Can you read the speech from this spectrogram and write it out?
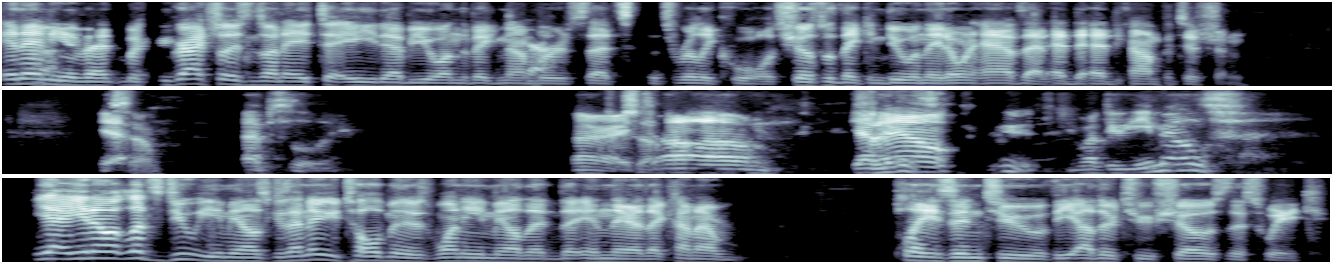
in any event, but congratulations on it to AEW on the big numbers. Yeah. That's that's really cool. It shows what they can do when they don't have that head to head competition. Yeah. So absolutely. All right. So, um yeah, now you want to do emails? Yeah, you know what? Let's do emails because I know you told me there's one email that in there that kind of plays into the other two shows this week.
